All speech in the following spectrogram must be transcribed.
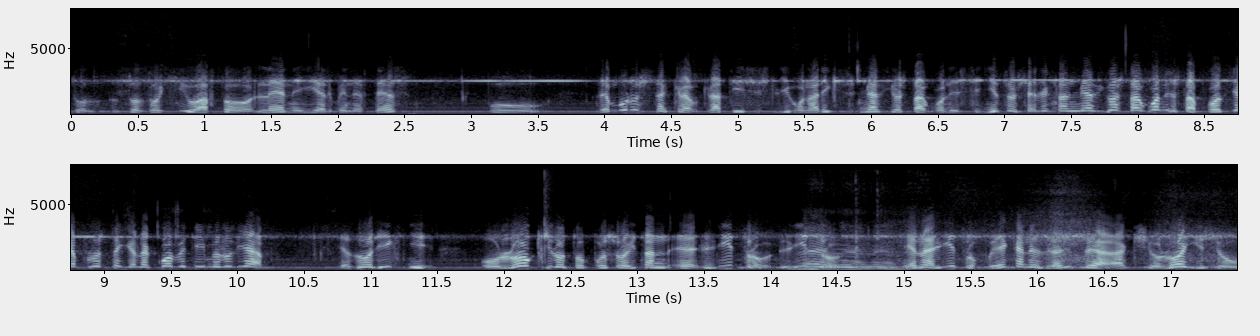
το, το δοχείο αυτό λένε οι ερμηνευτές που δεν μπορούσες να κρα- κρατήσεις λίγο να ρίξεις μια-δυο σταγόνες. Συνήθως έριχναν μια-δυο σταγόνες στα πόδια απλώς για να κόβεται η μυρωδιά. Εδώ ρίχνει ολόκληρο το ποσό, ήταν ε, λίτρο, λίτρο. ναι, ναι, ναι. Ένα λίτρο που έκανε δηλαδή το αξιολόγησε ο,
